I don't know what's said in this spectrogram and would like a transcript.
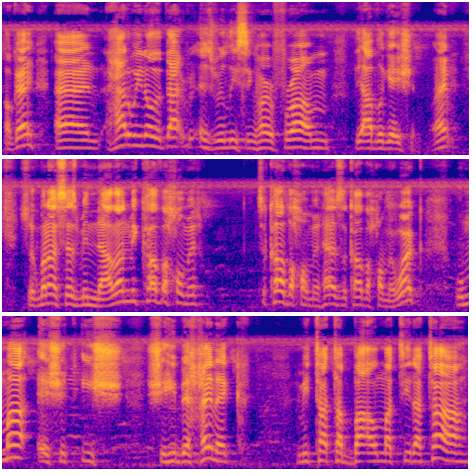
Okay, and how do we know that that is releasing her from the obligation? Right. So Gemara says minalan mikal v'chomer. It's a kal v'chomer. How does the kal v'chomer work? Uma eshet ish shehi bechenek mitata baal matirata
